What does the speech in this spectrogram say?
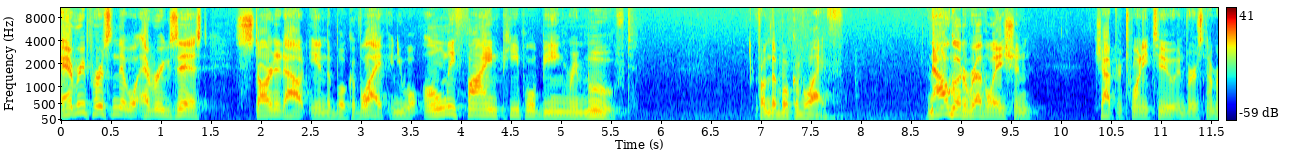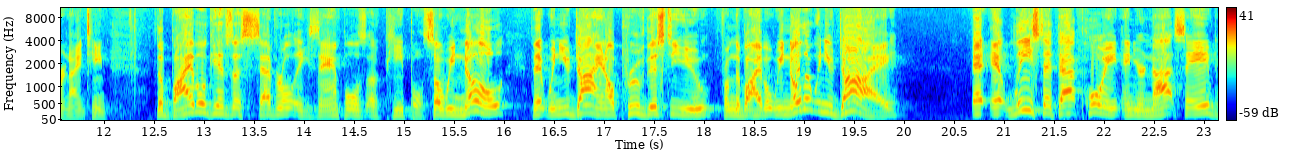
Every person that will ever exist started out in the book of life, and you will only find people being removed from the book of life. Now go to Revelation chapter 22 and verse number 19. The Bible gives us several examples of people. So we know that when you die, and I'll prove this to you from the Bible, we know that when you die, at, at least at that point, and you're not saved,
